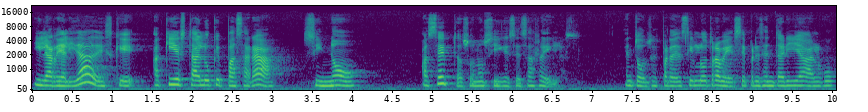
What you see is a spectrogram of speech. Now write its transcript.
Y la realidad es que aquí está lo que pasará si no aceptas o no sigues esas reglas. Entonces, para decirlo otra vez, se presentaría algo,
